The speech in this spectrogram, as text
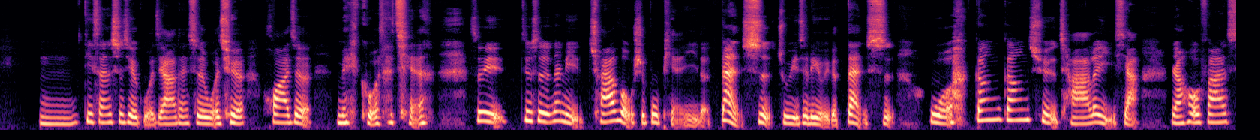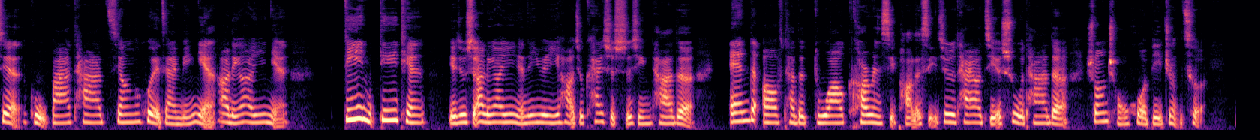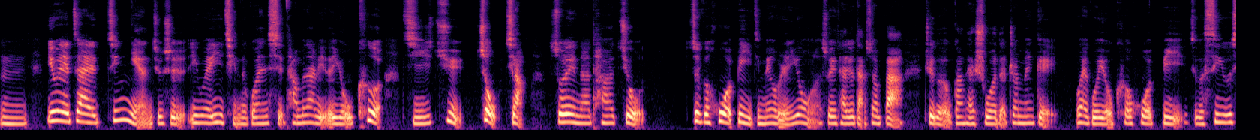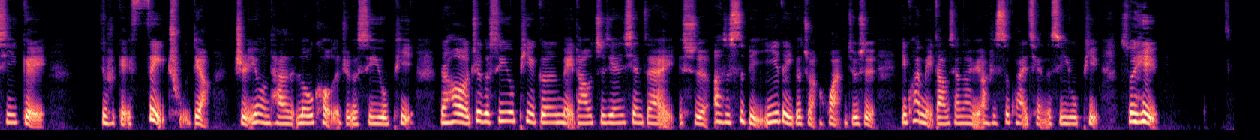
嗯，第三世界国家，但是我却花着美国的钱，所以就是那里 travel 是不便宜的。但是注意，这里有一个但是，我刚刚去查了一下，然后发现古巴它将会在明年二零二一年第一第一天，也就是二零二一年的一月一号就开始实行它的。End of 它的 dual currency policy，就是它要结束它的双重货币政策。嗯，因为在今年，就是因为疫情的关系，他们那里的游客急剧骤降，所以呢，他就这个货币已经没有人用了，所以他就打算把这个我刚才说的专门给外国游客货币这个 CUC 给就是给废除掉，只用它 local 的这个 CUP。然后这个 CUP 跟美刀之间现在是二十四比一的一个转换，就是一块美刀相当于二十四块钱的 CUP，所以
